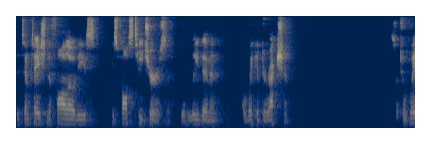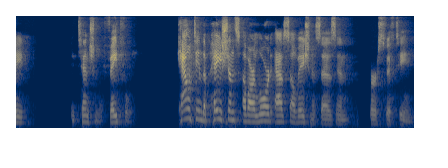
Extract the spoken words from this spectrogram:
the temptation to follow these, these false teachers would lead them in a wicked direction. So to wait intentionally, faithfully, counting the patience of our Lord as salvation, it says in verse 15.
